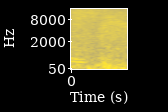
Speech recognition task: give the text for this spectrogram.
Oh.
